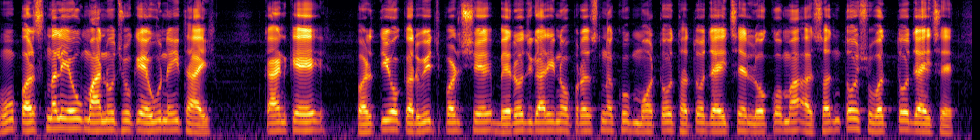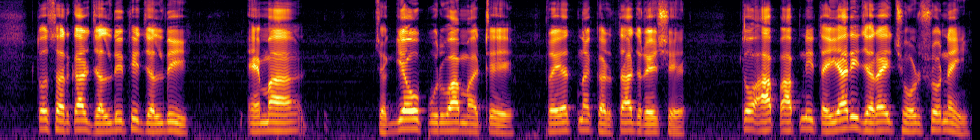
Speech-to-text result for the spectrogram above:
હું પર્સનલી એવું માનું છું કે એવું નહીં થાય. કારણ કે ભરતીઓ કરવી જ પડશે. બેરોજગારીનો પ્રશ્ન ખૂબ મોટો થતો જાય છે. લોકોમાં અસંતોષ વધતો જાય છે. તો સરકાર જલ્દીથી જલ્દી એમાં જગ્યાઓ પૂરવા માટે પ્રયત્ન કરતા જ રહેશે. તો આપ આપની તૈયારી જરાય છોડશો નહીં.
